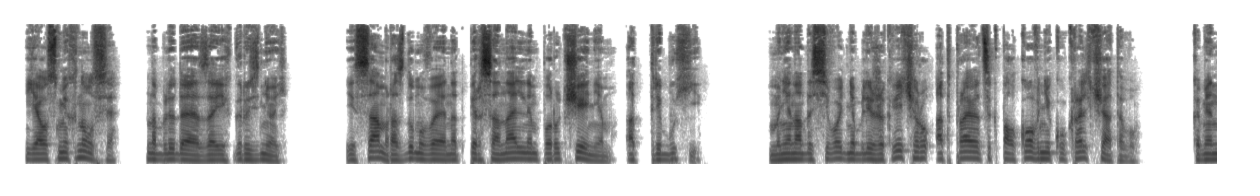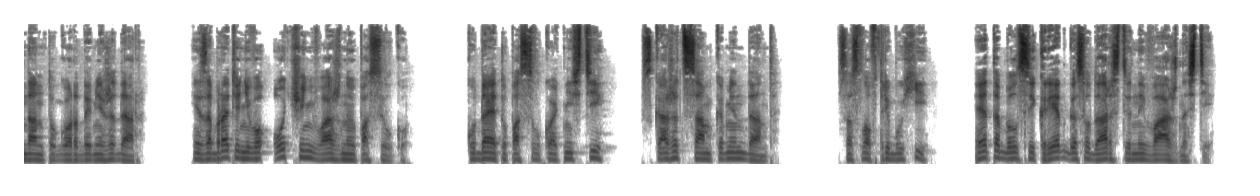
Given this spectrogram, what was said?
Я усмехнулся, наблюдая за их грызней, и сам раздумывая над персональным поручением от требухи. Мне надо сегодня ближе к вечеру отправиться к полковнику Крольчатову коменданту города Межидар, и забрать у него очень важную посылку. Куда эту посылку отнести, скажет сам комендант. Со слов Требухи, это был секрет государственной важности,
